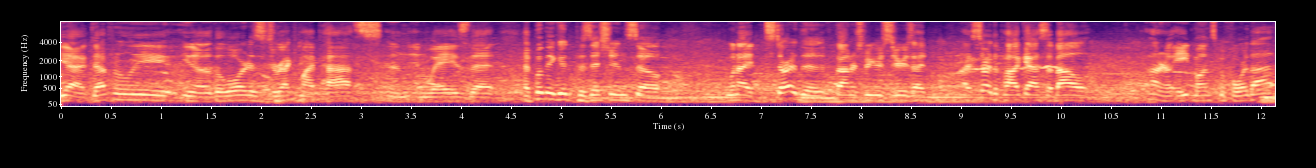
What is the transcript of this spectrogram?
yeah, definitely. You know, the Lord has directed my paths in, in ways that have put me in good position. So, when I started the founder speaker series, I I started the podcast about I don't know eight months before that.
